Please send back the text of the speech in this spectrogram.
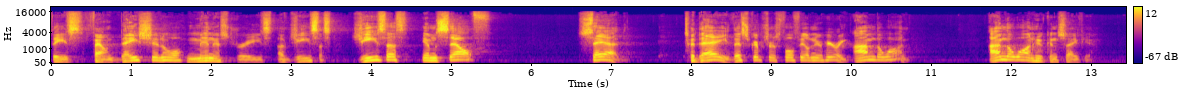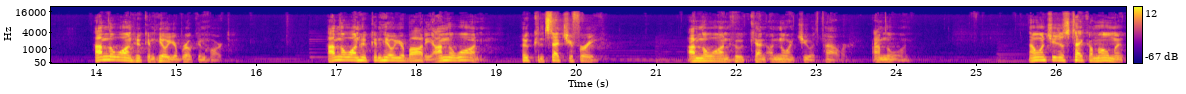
these foundational ministries of Jesus. Jesus himself said, Today, this scripture is fulfilled in your hearing. I'm the one. I'm the one who can save you. I'm the one who can heal your broken heart. I'm the one who can heal your body. I'm the one who can set you free. I'm the one who can anoint you with power. I'm the one. I want you to just take a moment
